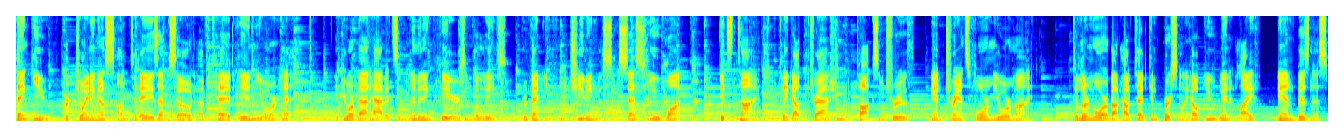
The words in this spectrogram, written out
Thank you for joining us on today's episode of TED in Your Head. If your bad habits and limiting fears and beliefs prevent you from achieving the success you want, it's time to take out the trash, talk some truth, and transform your mind. To learn more about how TED can personally help you win at life and business,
